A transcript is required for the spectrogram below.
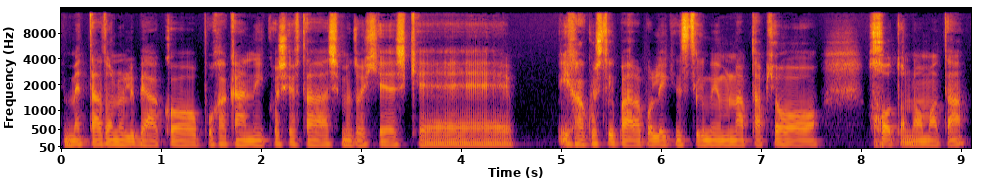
μετά τον Ολυμπιακό που είχα κάνει 27 συμμετοχές και είχα ακουστεί πάρα πολύ εκείνη τη στιγμή ήμουν από τα πιο hot ονόματα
